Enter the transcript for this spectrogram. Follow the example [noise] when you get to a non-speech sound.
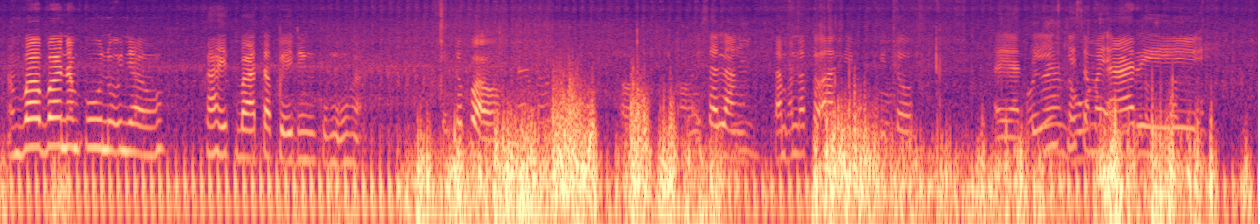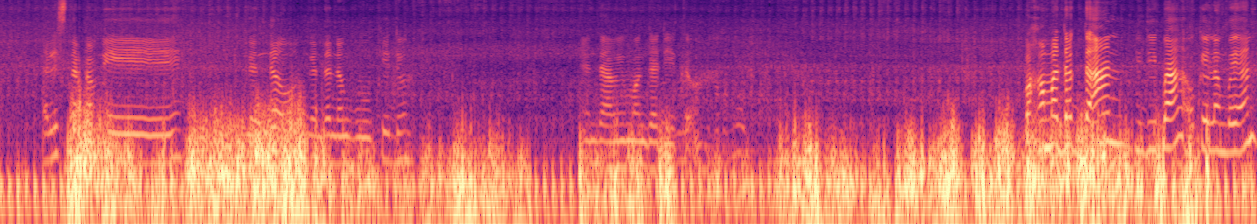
Ang baba ng puno niya oh. Kahit bata pwedeng kumuha. Ito pa oh. Oh, oh isa lang. Tama na to, anim. Ito. Ayan, thank you sa may-ari. Alis na kami. Ganda oh, ganda ng bukid oh. Ang daming mangga dito. Baka madagdaan, hindi ba? Okay lang ba yan?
